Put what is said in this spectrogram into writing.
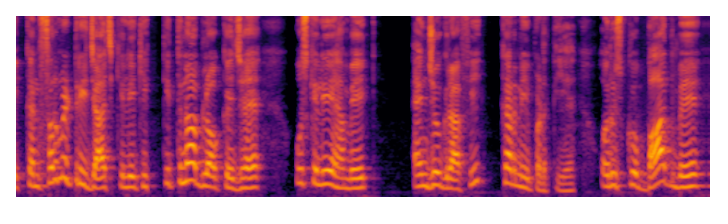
एक कन्फर्मेटरी जाँच के लिए कि कितना ब्लॉकेज है, उसके लिए हमें एक एंजियोग्राफी करनी पड़ती है और उसको बाद में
